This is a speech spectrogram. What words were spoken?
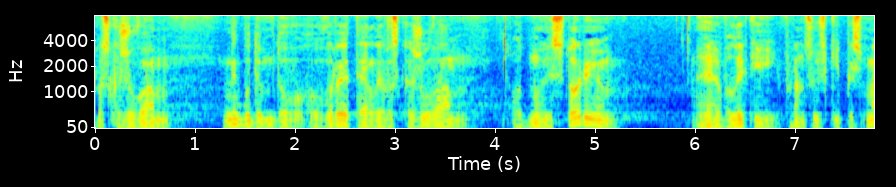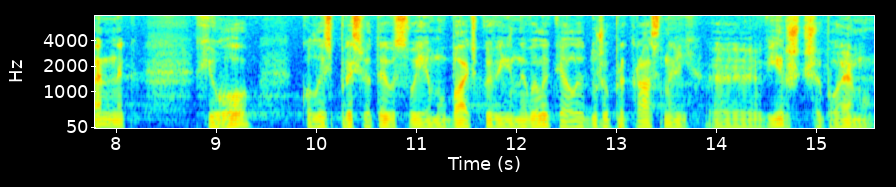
Розкажу вам, не будемо довго говорити, але розкажу вам одну історію. Е, Великий французький письменник Хюго колись присвятив своєму батькові невеликий, але дуже прекрасний е, вірш чи поему.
